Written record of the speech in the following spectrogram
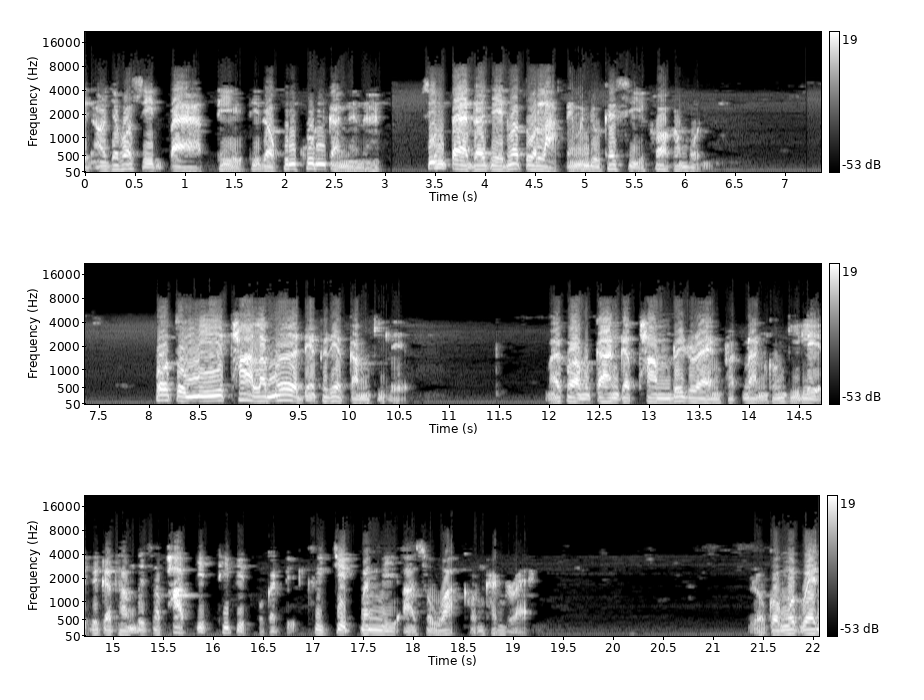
น เอาเฉพาะศีลแปดที่ที่เราคุ้นๆกันเนี่ยนะ ศีลแปดเราเห็นว่าตัวหลักเนี่ยมันอยู่แค่สี่ข้อข้างบนพวกตรงนี้ถ้าละเมิดเนี่ยเขาเรียกกรรมกิเลสหมายความว่าการกระทำด้วยแรงผลักดันของกิเลสหรือกระทำด้วยสภาพจิตที่ผิดปกติ คือจิตมันมีอาสวะค่อนข้างแรง เราก็งดเว้น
